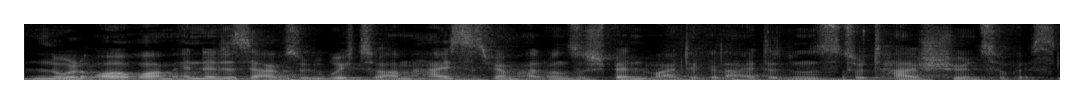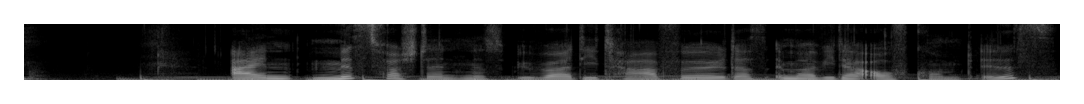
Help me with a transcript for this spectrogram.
0 Euro am Ende des Jahres so übrig zu haben, heißt es, wir haben all unsere Spenden weitergeleitet. Und es ist total schön zu wissen. Ein Missverständnis über die Tafel, das immer wieder aufkommt, ist,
